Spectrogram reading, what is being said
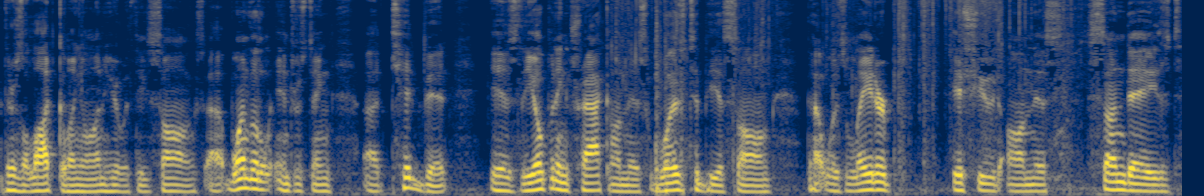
there's a lot going on here with these songs. Uh, one little interesting uh, tidbit is the opening track on this was to be a song that was later issued on this Sundazed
